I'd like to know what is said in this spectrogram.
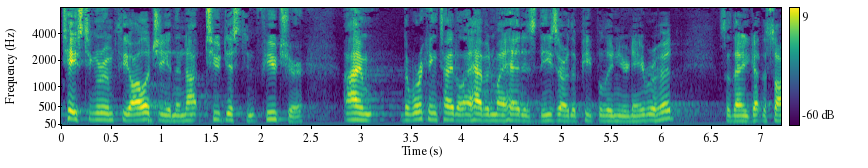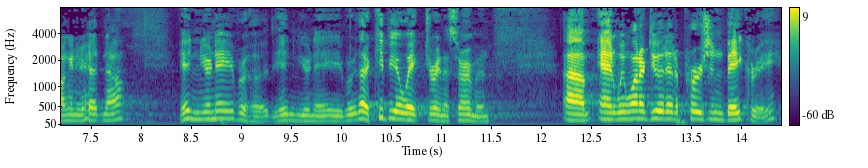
tasting room theology in the not too distant future. I'm the working title I have in my head is These Are the People in Your Neighborhood. So now you got the song in your head now? In your neighborhood, in your neighborhood. That'll keep you awake during the sermon. Um, and we want to do it at a Persian bakery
